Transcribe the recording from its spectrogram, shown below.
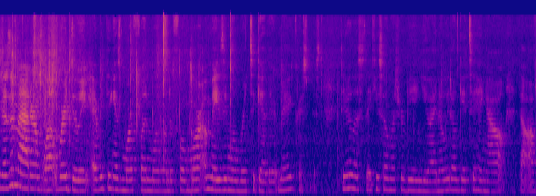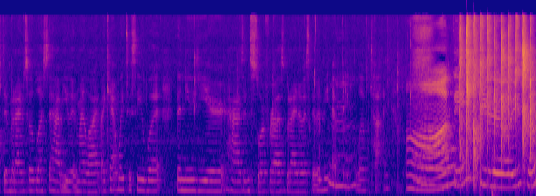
It doesn't matter what we're doing. Everything is more fun, more wonderful, more amazing when we're together. Merry Christmas. Dear Liz, thank you so much for being you. I know we don't get to hang out that often, but I'm so blessed to have you in my life. I can't wait to see what the new year has in store for us, but I know it's gonna be epic. Mm-hmm. Love Ty. Aw, thank you. You're so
